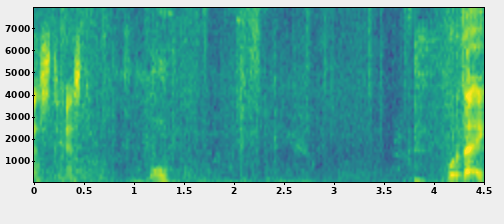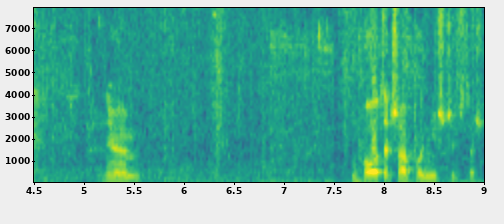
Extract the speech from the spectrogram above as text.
Jestem, jestem. U, Kurde, ej. Nie wiem. Hołotę trzeba poniszczyć też.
